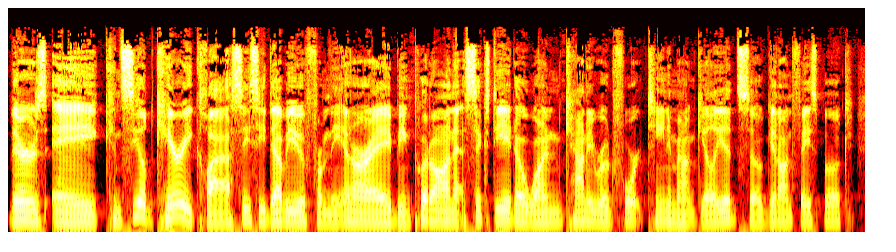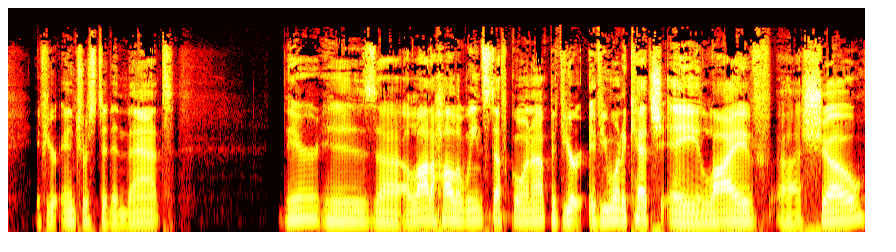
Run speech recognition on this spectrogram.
There's a concealed carry class, CCW, from the NRA being put on at 6801 County Road 14 in Mount Gilead. So get on Facebook if you're interested in that. There is uh, a lot of Halloween stuff going up. If you're if you want to catch a live uh, show,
